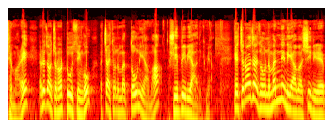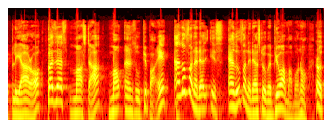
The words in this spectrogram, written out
ထင်ပါတယ်အဲ့တော့ကြောင့်ကျွန်တော်တိုစင်ကိုအကြိုက်ဆုံးနံပါတ်3နေရာမှာရွှေ့ပေးပြရသည်ခင်ဗျကဲကျွန်တော်အကြိုက်ဆုံးနံပါတ်2နေရာမှာရှိနေတဲ့ player ကတော့ Puzzles Master Mount Anzo ဖြစ်ပါတယ် Anzo Fernandez is Anzo Fernandez လို့ပဲပြောရမှာပေါ့နော်အဲ့တော့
